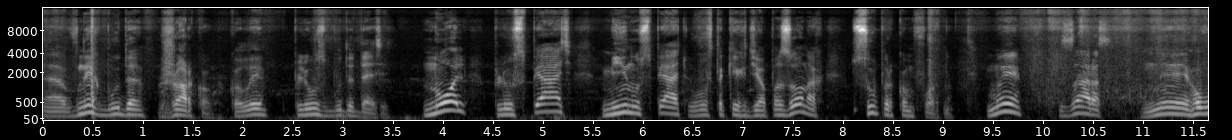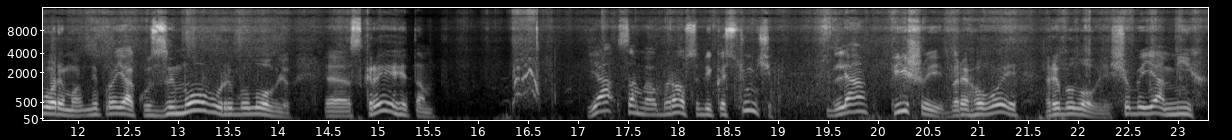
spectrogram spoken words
е, в них буде жарко, коли плюс буде 10. 0, плюс 5, мінус 5 в таких діапазонах супер комфортно. Ми зараз не говоримо ні про яку зимову риболовлю, е, скриги там. Я саме обирав собі костюмчик для пішої берегової риболовлі, щоб я міг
